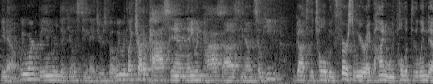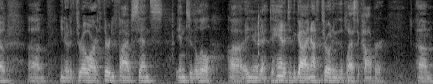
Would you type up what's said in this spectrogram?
you know, we weren't being ridiculous teenagers, but we would, like, try to pass him, and then he would pass us, you know, and so he got to the toll booth first, and we were right behind him. We pulled up to the window, um, you know, to throw our 35 cents into the little, uh, you know, to, to, hand it to the guy, not to throw it into the plastic hopper. Um,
